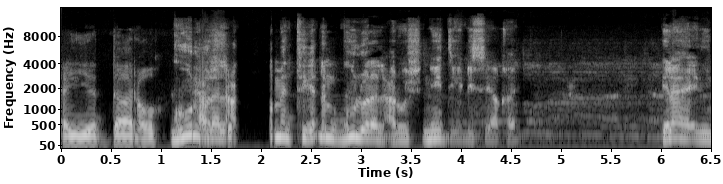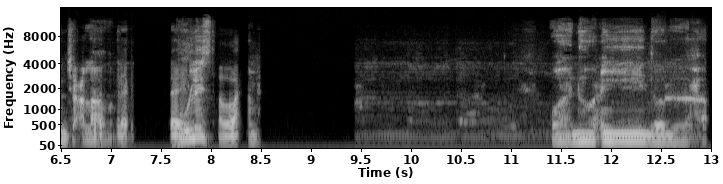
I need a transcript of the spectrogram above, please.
Hayadaro guul walaal commentiga dhan guul walaal caruush. Niid iyo dhisiaqay ilaaha idin jeclaado ونعيد الحق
